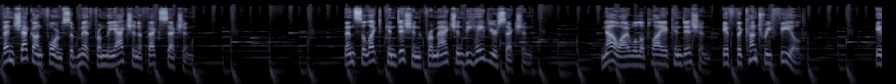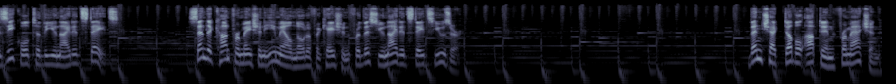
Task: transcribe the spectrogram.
Then check on form submit from the action effects section. Then select condition from action behavior section. Now I will apply a condition if the country field is equal to the United States. Send a confirmation email notification for this United States user. Then check Double Opt-in from Action.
